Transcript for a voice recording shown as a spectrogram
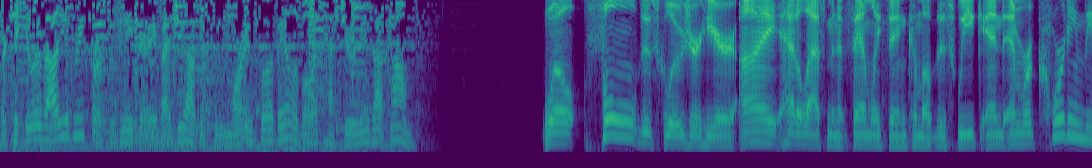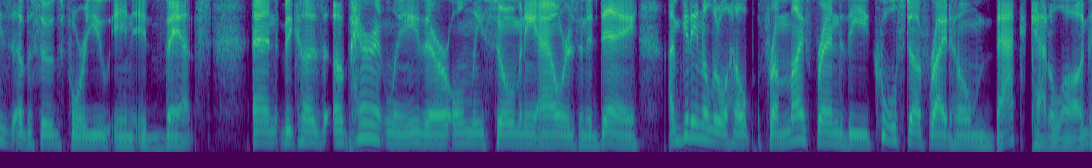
Particular valued resources may vary by geography. More info available at heftyrenew.com. Well, full disclosure here, I had a last minute family thing come up this week and am recording these episodes for you in advance. And because apparently there are only so many hours in a day, I'm getting a little help from my friend, the Cool Stuff Ride Home back catalog.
